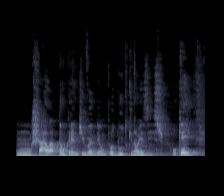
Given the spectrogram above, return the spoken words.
um charlatão querendo te vender um produto que não existe, ok?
